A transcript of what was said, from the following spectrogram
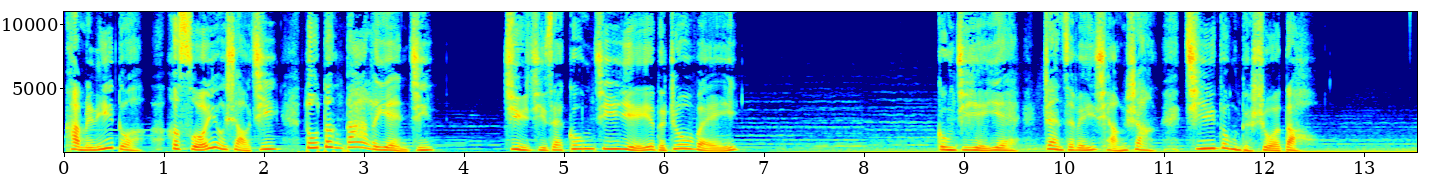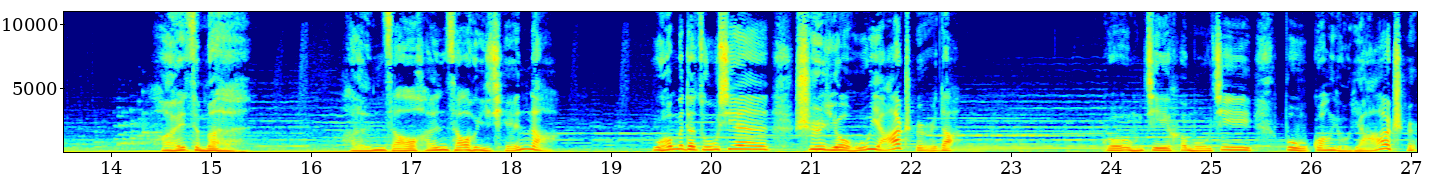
卡梅利多和所有小鸡都瞪大了眼睛，聚集在公鸡爷爷的周围。公鸡爷爷站在围墙上，激动地说道。孩子们，很早很早以前呐，我们的祖先是有牙齿的。公鸡和母鸡不光有牙齿，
